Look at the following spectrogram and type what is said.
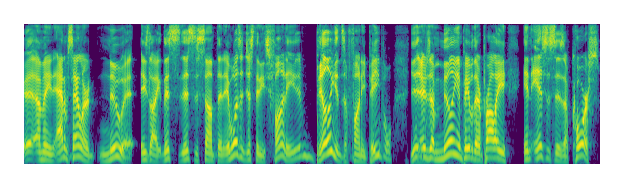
uh, I mean, Adam Sandler knew it. He's like, this this is something. It wasn't just that he's funny. Billions of funny people. Yeah, There's a million people that are probably in instances, of course,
